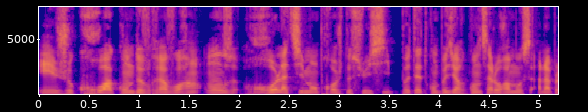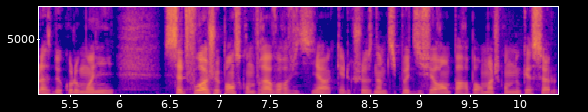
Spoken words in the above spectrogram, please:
Et je crois qu'on devrait avoir un 11 relativement proche de celui-ci. Peut-être qu'on peut dire Gonzalo Ramos à la place de Colomboigny. Cette fois, je pense qu'on devrait avoir Vitinha, quelque chose d'un petit peu différent par rapport au match contre Newcastle,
